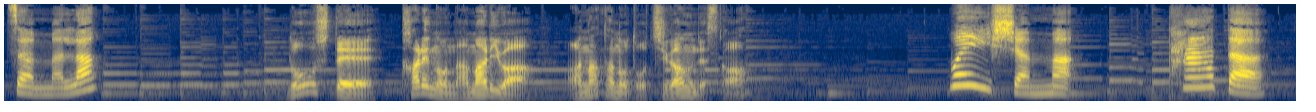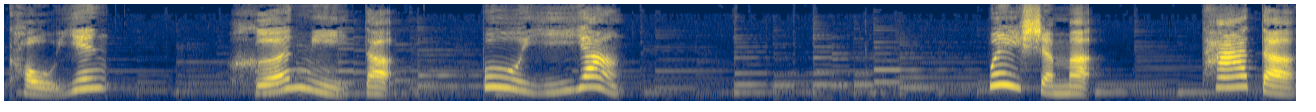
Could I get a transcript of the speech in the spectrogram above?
怎么了？どうして彼の鉛はあなたのと違うんですか？为什么？他的口音和你的不一样？为什么？他的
